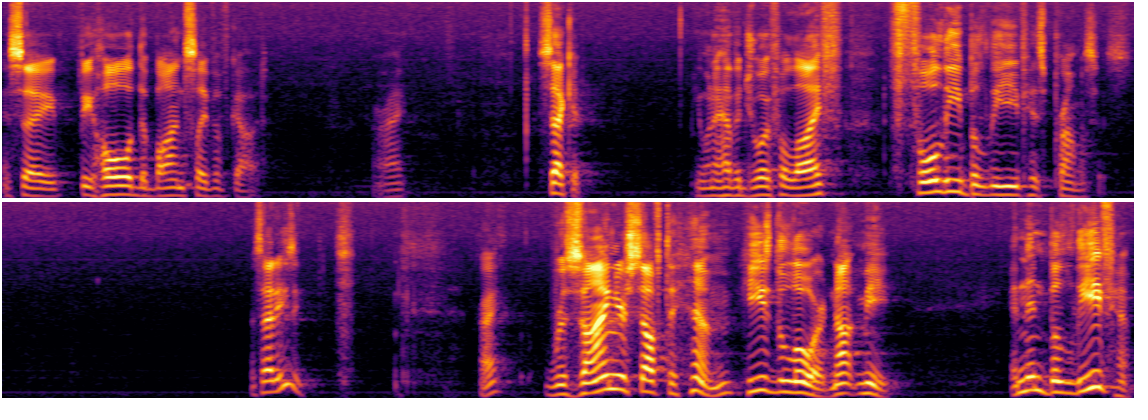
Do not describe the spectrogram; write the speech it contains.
and say, Behold the bondslave of God. All right? Second, you want to have a joyful life? Fully believe his promises. It's that easy. Right? Resign yourself to him. He's the Lord, not me and then believe him.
